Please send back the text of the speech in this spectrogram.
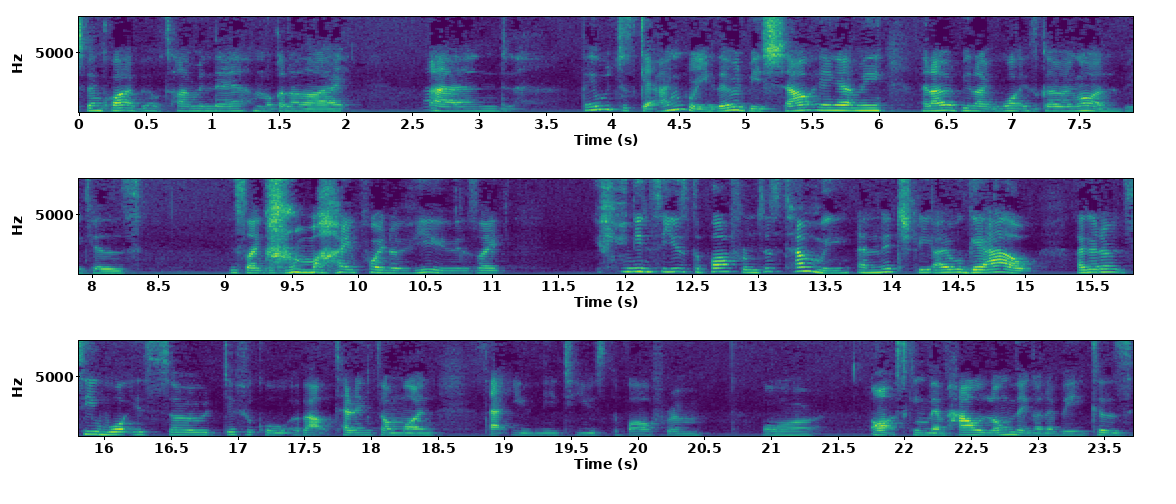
Spend quite a bit of time in there I'm not gonna lie. And they would just get angry. They would be shouting at me, and I would be like, What is going on? Because it's like, from my point of view, it's like, if you need to use the bathroom, just tell me, and literally, I will get out. Like, I don't see what is so difficult about telling someone that you need to use the bathroom or asking them how long they're going to be. Because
